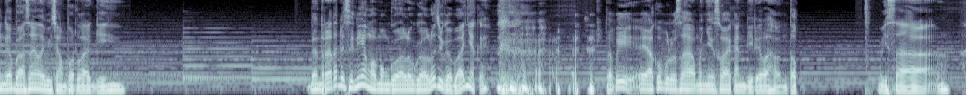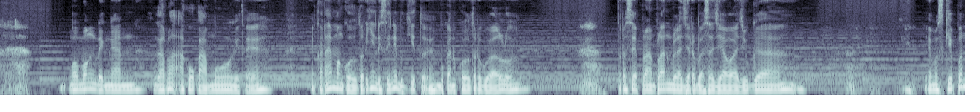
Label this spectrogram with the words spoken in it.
Tinggal bahasanya lebih campur lagi. Dan ternyata di sini yang ngomong galau-galau juga banyak ya. Tapi ya aku berusaha menyesuaikan diri lah untuk bisa ngomong dengan nggak apa aku kamu gitu ya. ya. Karena emang kulturnya di sini begitu ya, bukan kultur gue lo. Terus ya pelan-pelan belajar bahasa Jawa juga. ya meskipun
